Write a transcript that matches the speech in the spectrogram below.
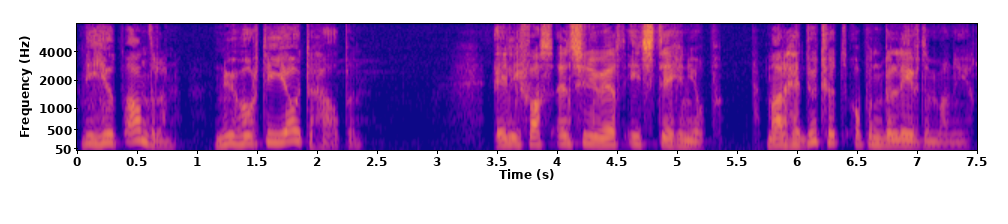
Die hielp anderen, nu hoort hij jou te helpen. Elifas insinueert iets tegen Job, maar hij doet het op een beleefde manier.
